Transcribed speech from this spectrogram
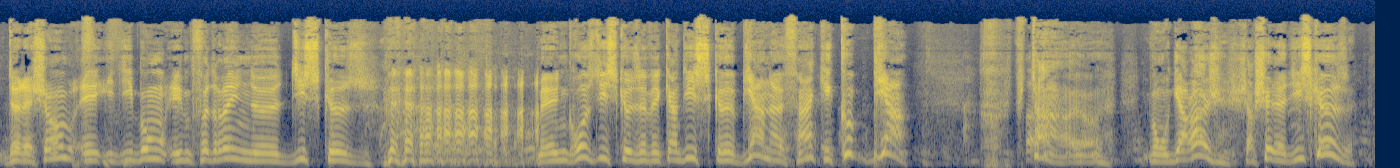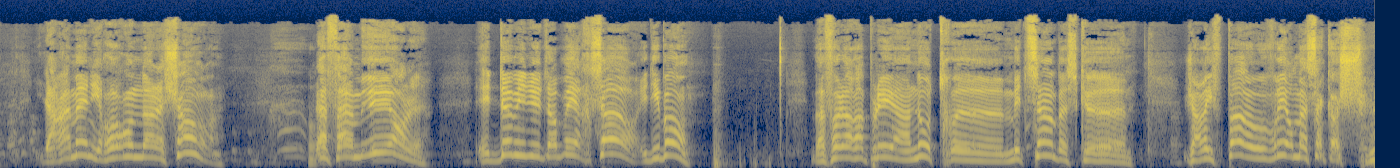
de la chambre et il dit bon, il me faudrait une disqueuse. Mais une grosse disqueuse avec un disque bien neuf, hein, qui coupe bien. Putain, euh, ils vont au garage chercher la disqueuse. Il la ramène, il re-rentre dans la chambre. La femme hurle. Et deux minutes après, il ressort. Il dit bon, va falloir appeler un autre euh, médecin parce que j'arrive pas à ouvrir ma sacoche.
